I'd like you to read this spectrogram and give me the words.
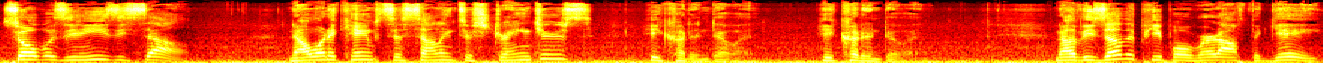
So it was an easy sell. Now, when it came to selling to strangers, he couldn't do it. He couldn't do it. Now, these other people, right off the gate,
